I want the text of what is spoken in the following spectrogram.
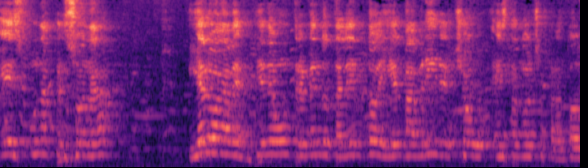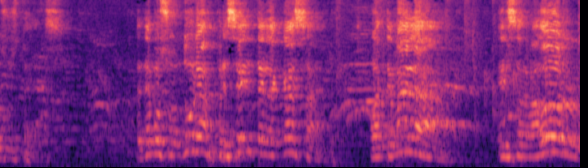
es una persona, y ya lo van a ver, tiene un tremendo talento y él va a abrir el show esta noche para todos ustedes. Tenemos Honduras presente en la casa, Guatemala, El Salvador,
